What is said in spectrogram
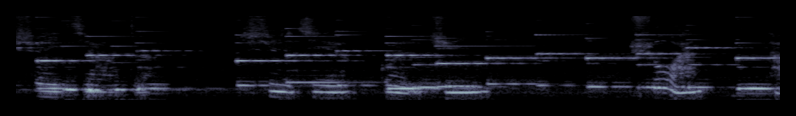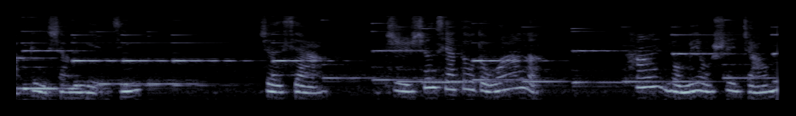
睡觉的世界冠军。”说完，他闭上了眼睛。这下只剩下豆豆蛙了。他有没有睡着呢？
